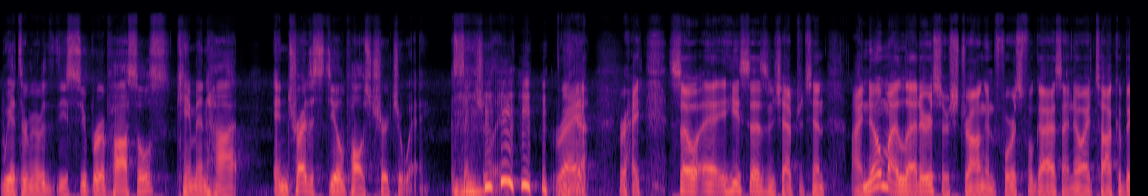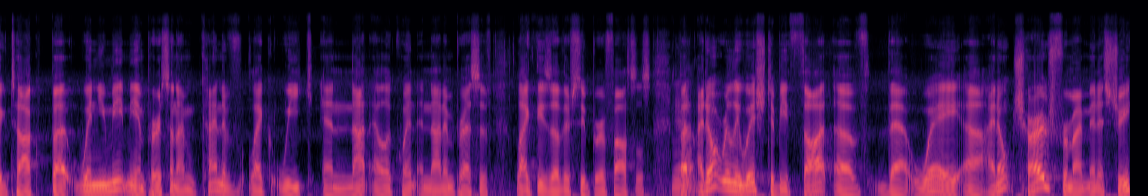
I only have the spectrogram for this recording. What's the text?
we have to remember that these super apostles came in hot and tried to steal Paul's church away, essentially. right. Yeah, right. So uh, he says in chapter 10, I know my letters are strong and forceful, guys. I know I talk a big talk, but when you meet me in person, I'm kind of like weak and not eloquent and not impressive like these other super apostles. Yeah. But I don't really wish to be thought of that way. Uh, I don't charge for my ministry,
